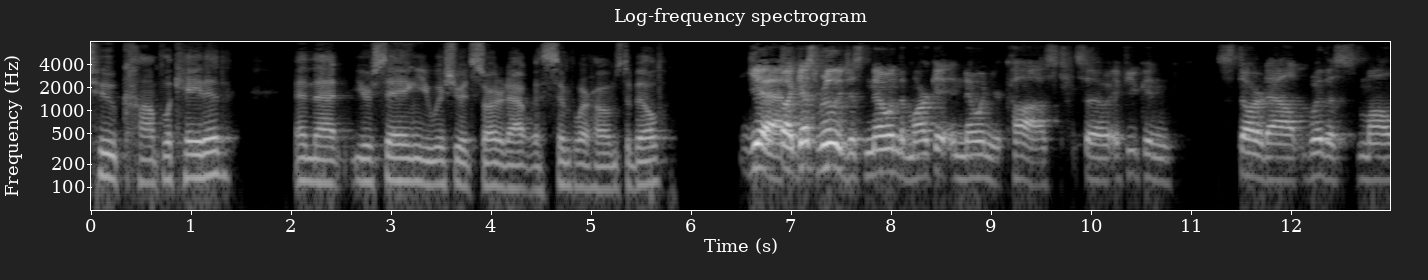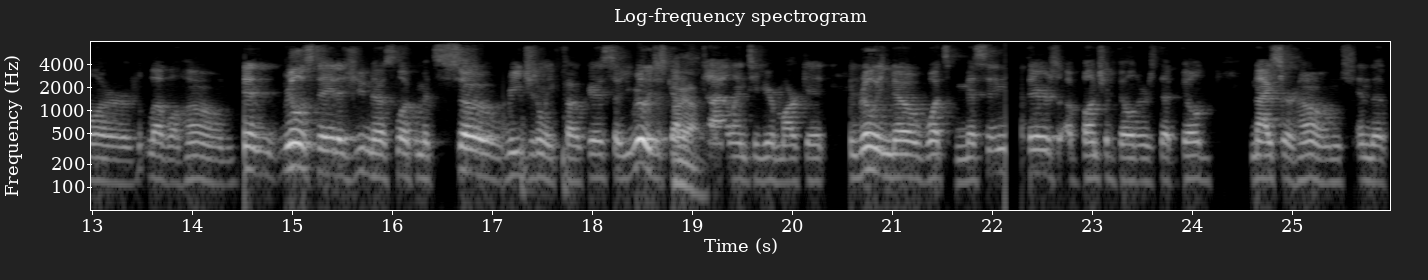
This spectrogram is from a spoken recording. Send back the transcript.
too complicated and that you're saying you wish you had started out with simpler homes to build? Yeah, I guess really just knowing the market and knowing your cost. So if you can start out with a smaller level home. In real estate, as you know, Slocum, it's so regionally focused. So you really just got to oh, yeah. dial into your market and really know what's missing. There's a bunch of builders that build nicer homes in the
